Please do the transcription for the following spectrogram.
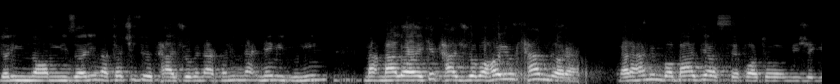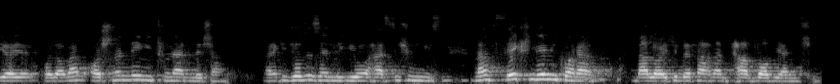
داریم نام می‌ذاریم و تا چیزی رو تجربه نکنیم نمی‌دونیم. ملائکه تجربه هایی رو کم دارن. برای همین با بعضی از صفات و ویژگی های خداوند آشنا نمی‌تونن بشن. برای اینکه جزء زندگی و هستیشون نیست. من فکر نمی کنم ملائکه بفهمن تواب یعنی چی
